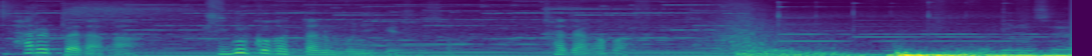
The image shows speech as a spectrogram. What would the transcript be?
살을 빼다가 죽을 것 같다는 분이 계셔서 찾아가 봤습니다. 왜 그러세요?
